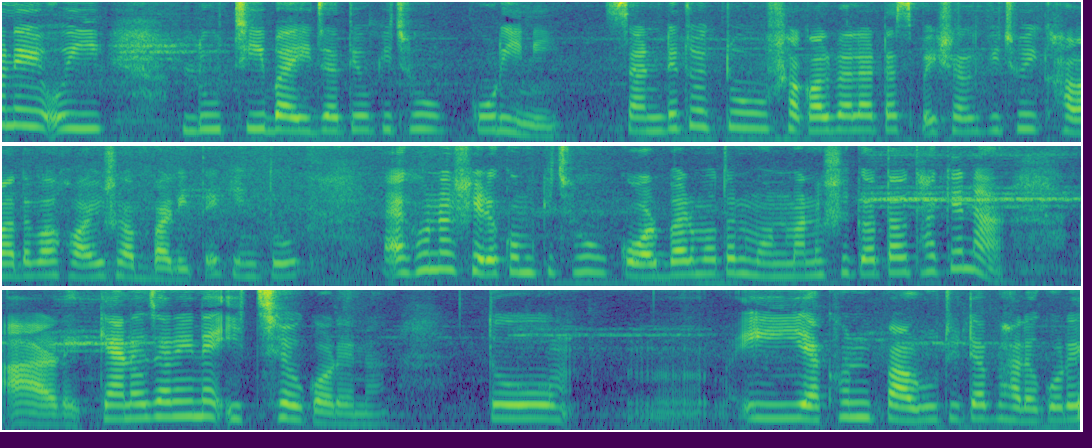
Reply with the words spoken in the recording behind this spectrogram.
মানে ওই লুচি বা এই জাতীয় কিছু করিনি। সানডে তো একটু সকালবেলাটা স্পেশাল কিছুই খাওয়া দাওয়া হয় সব বাড়িতে, কিন্তু এখন আর সেরকম কিছু করবার মতন মন মানসিকতাও থাকে না, আর কেন জানি না ইচ্ছেও করে না। তো এই এখন পাউরুটিটা ভালো করে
